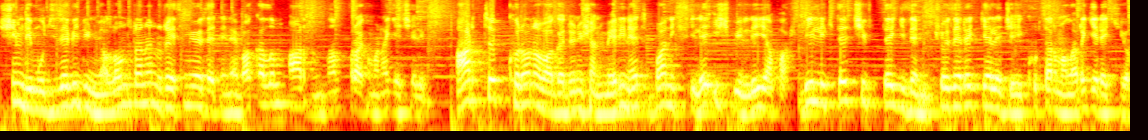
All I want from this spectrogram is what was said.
Şimdi mucizevi dünya Londra'nın resmi özetine bakalım ardından fragmana geçelim. Artık Kronovag'a dönüşen Marinette Banix ile işbirliği yapar. Birlikte çifte gizemi çözerek geleceği kurtarmaları gerekiyor.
